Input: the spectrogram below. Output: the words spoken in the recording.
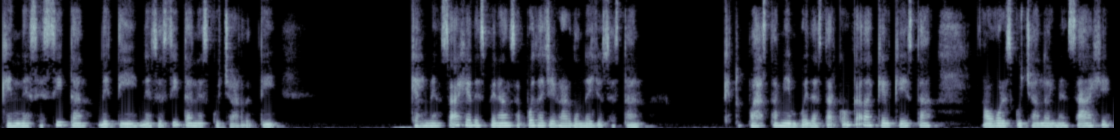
que necesitan de ti, necesitan escuchar de ti, que el mensaje de esperanza pueda llegar donde ellos están, que tu paz también pueda estar con cada aquel que está ahora escuchando el mensaje,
